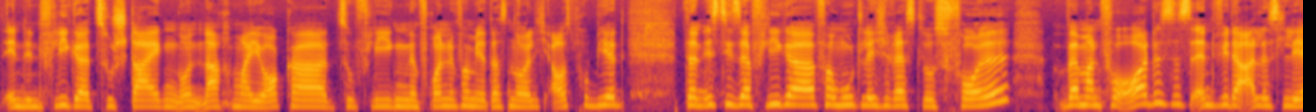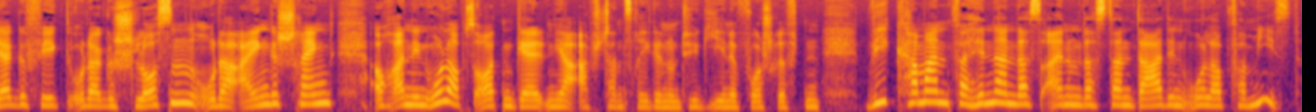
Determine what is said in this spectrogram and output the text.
in den Flieger zu steigen und nach Mallorca zu fliegen, eine Freundin von mir hat das neulich ausprobiert, dann ist dieser Flieger vermutlich restlos voll. Wenn man vor Ort ist, ist entweder alles leergefegt oder geschlossen oder eingeschränkt. Auch an den Urlaubsorten gelten ja Abstandsregeln und Hygienevorschriften. Wie kann man verhindern, dass einem das dann da den Urlaub vermiest?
